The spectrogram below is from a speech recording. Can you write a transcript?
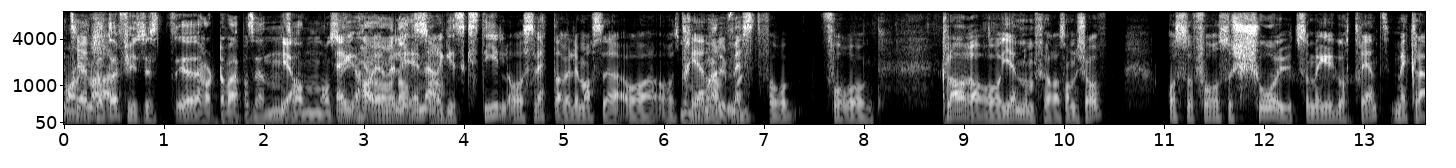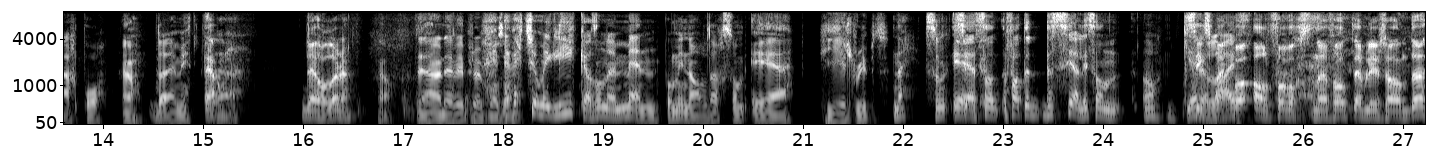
Man vet at det er fysisk eh, hardt å være på scenen. Ja. Sånn, jeg har jo en veldig danse og- energisk stil og svetter veldig masse og, og trener mest for å, for å klare å gjennomføre sånne show. Og så for å se ut som jeg er godt trent med klær på. Ja. Det er mitt Ja. eh, Det holder, det. Ja, det er det vi prøver på Jeg vet ikke om jeg liker sånne menn på min alder som er Helt ripped. Nei, som er sånn For at det, det ser litt sånn oh, Sixpack på altfor voksne folk, det blir sånn det.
